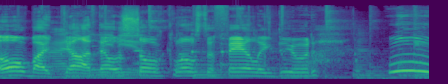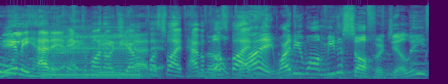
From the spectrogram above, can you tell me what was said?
Oh my I god, that was you. so close to failing, dude. Woo. nearly had it. Okay, come on, Archie. nearly Have a plus it. five. Have a No, plus five. why? Why do you want me to suffer, Jelly?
